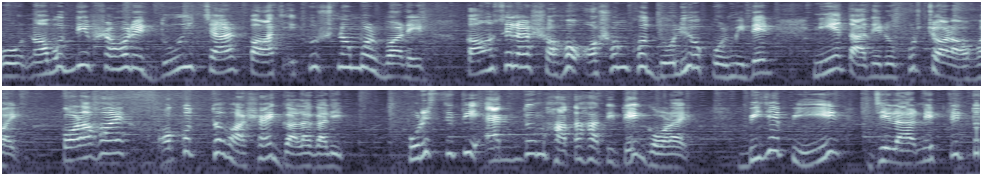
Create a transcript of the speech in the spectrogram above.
ও নবদ্বীপ শহরের দুই, চার, পাঁচ, একুশ নম্বর ওয়ার্ডের কাউন্সিলর সহ অসংখ্য দলীয় কর্মীদের নিয়ে তাদের উপর চড়াও হয়। করা হয় অকথ্য ভাষায় গালাগালি। পরিস্থিতি একদম হাতাহাতিতে গড়ায়। বিজেপির জেলা নেতৃত্ব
